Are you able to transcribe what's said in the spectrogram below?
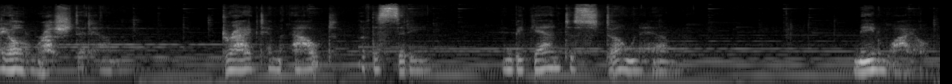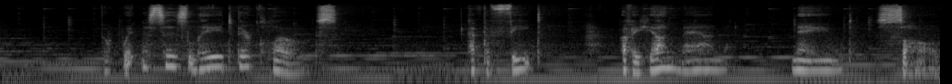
they all rushed at him, dragged him out of the city, and began to stone him. Meanwhile, the witnesses laid their clothes at the feet of a young man named Saul.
